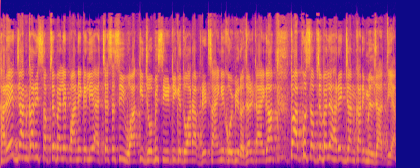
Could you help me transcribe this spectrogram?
हर एक जानकारी सबसे पहले पाने के लिए एच एस की, जो भी सीईटी के द्वारा अपडेट्स आएँगे, कोई भी रिज़ल्ट आएगा तो आपको सबसे पहले हर एक जानकारी मिल जाती है।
